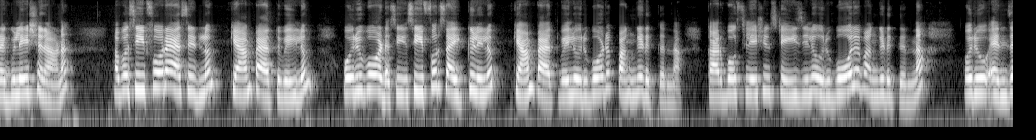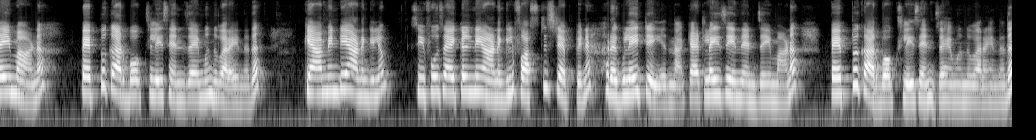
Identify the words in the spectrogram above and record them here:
റെഗുലേഷനാണ് അപ്പോൾ സി ഫോർ ആസിഡിലും ക്യാം പാത്വേയിലും ഒരുപാട് സി സി ഫോർ സൈക്കിളിലും ക്യാം പാത്വേയിൽ ഒരുപാട് പങ്കെടുക്കുന്ന കാർബോക്സിലേഷൻ സ്റ്റേജിൽ ഒരുപോലെ പങ്കെടുക്കുന്ന ഒരു എൻസൈമാണ് പെപ്പ് കാർബോക്സിലേസ് എൻസൈം എന്ന് പറയുന്നത്. ക്യാമിന്റെ ആണെങ്കിലും സിഫോ സൈക്കിളിന്റെ ആണെങ്കിൽ ഫസ്റ്റ് സ്റ്റെപ്പിന് റെഗുലേറ്റ് ചെയ്യുന്ന കാറ്റലൈസ് ചെയ്യുന്ന എൻസൈമാണ് പെപ്പ് കാർബോക്സിലേസ് എൻസൈം എന്ന് പറയുന്നത്.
